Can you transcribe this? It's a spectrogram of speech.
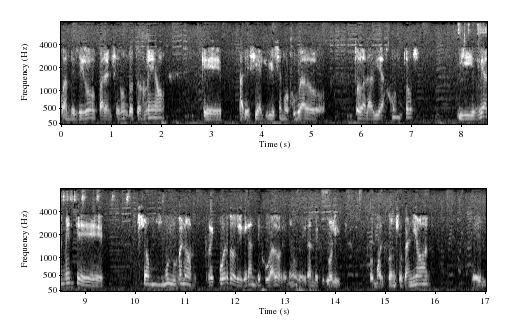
cuando llegó para el segundo torneo, que parecía que hubiésemos jugado toda la vida juntos. Y realmente son muy buenos recuerdos de grandes jugadores, de grandes futbolistas, como Alfonso Cañón, el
